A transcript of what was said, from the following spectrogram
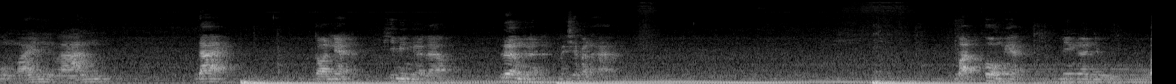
ผมไว้หนึ่งล้าน ได้ ตอนเนี้ยพี่มีเงินแล้ว เรื่องเงินไม่ใช่ปัญหา บัตรพวกเนี้ยมีเงินอยู่ใบ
